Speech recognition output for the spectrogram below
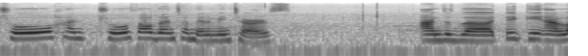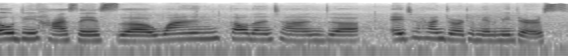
2,000 millimeters and the digging and loading height is uh, 1,800 millimeters.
